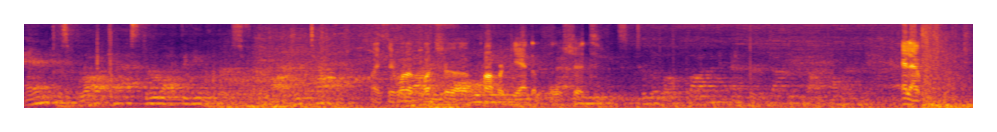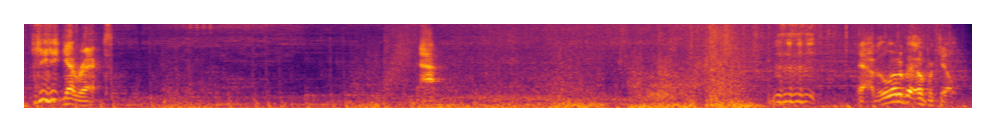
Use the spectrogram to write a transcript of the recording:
and is broadcast throughout the universe from Argent Tower. Like, they want a bunch of propaganda the energy your bullshit. To live a fun and productive life on Earth. Hello. Get wrecked. Ah. yeah, a little bit overkill.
